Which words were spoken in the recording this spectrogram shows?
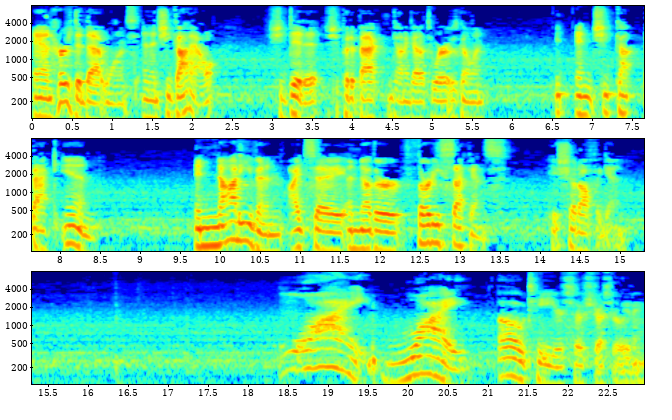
And hers did that once, and then she got out. She did it. She put it back, and kind of got it to where it was going, and she got back in and not even, I'd say, another 30 seconds, it shut off again. Why? Why? Oh, tea, you're so stress relieving.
